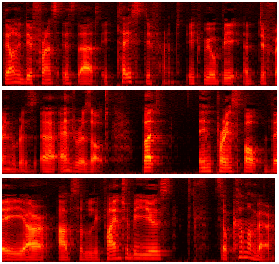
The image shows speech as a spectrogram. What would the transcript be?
The only difference is that it tastes different. It will be a different res uh, end result. But in principle, they are absolutely fine to be used. So camembert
